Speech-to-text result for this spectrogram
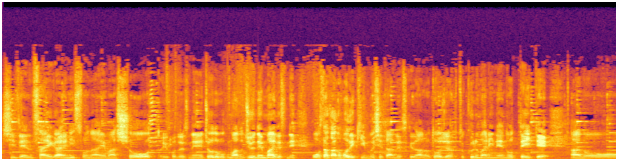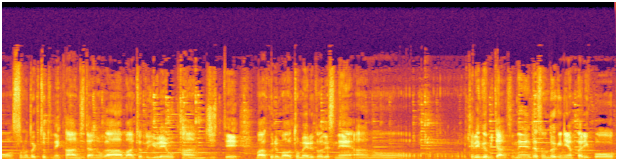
自然災害に備えましょうということですね。ちょうど僕もあの10年前ですね大阪の方で勤務してたんですけどあの当時はちょっと車にね乗っていてあのその時ちょっとね感じたのがまあちょっと揺れを感じてまあ車を止めるとですねあのテレビを見たんですね。でその時にやっぱりこ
